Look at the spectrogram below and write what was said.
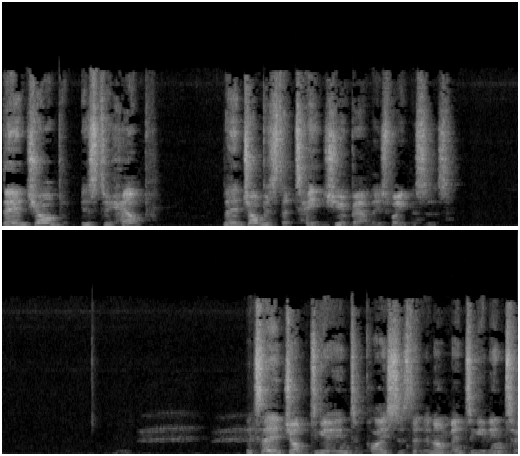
their job is to help. Their job is to teach you about these weaknesses. It's their job to get into places that they're not meant to get into.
